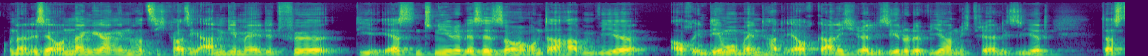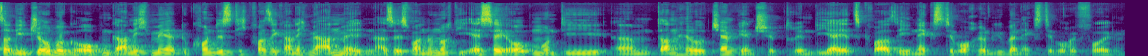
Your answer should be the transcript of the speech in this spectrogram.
Und dann ist er online gegangen und hat sich quasi angemeldet für die ersten Turniere der Saison. Und da haben wir, auch in dem Moment hat er auch gar nicht realisiert oder wir haben nicht realisiert, dass da die Joburg Open gar nicht mehr, du konntest dich quasi gar nicht mehr anmelden. Also es waren nur noch die SA Open und die ähm, Dunhill Championship drin, die ja jetzt quasi nächste Woche und übernächste Woche folgen.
